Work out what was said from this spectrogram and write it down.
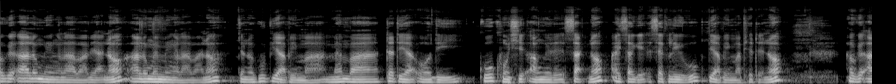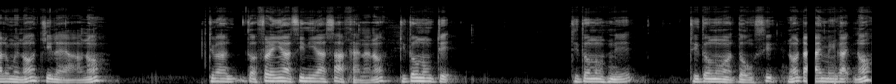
ဟုတ်ကဲ့အားလုံးမင်္ဂလာပါဗျာနော်အားလုံးမင်္ဂလာပါနော်ကျွန်တော်ခုပြပေးမှာ member တက်တရာ OD 608အောင်ခဲ့တဲ့ site နော်အဲ့ site ရဲ့ asset ကလေးကိုပြပေးမှာဖြစ်တယ်နော်ဟုတ်ကဲ့အားလုံးမင်နော်ကြည့်လိုက်အောင်နော်ဒီမှာ frame က senior စခံတာနော်ဒီသုံးလုံးတစ်ဒီသုံးလုံးနှစ်ဒီသုံးလုံးက3စီနော် timing guide နော်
